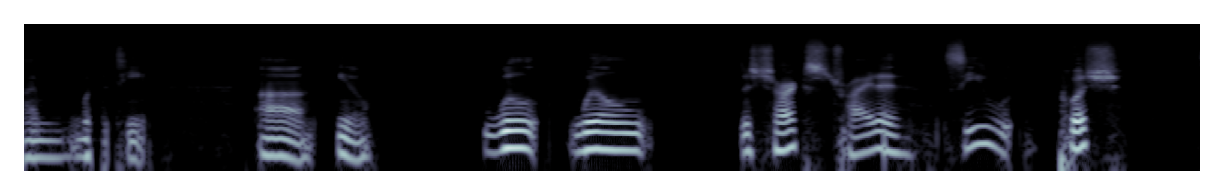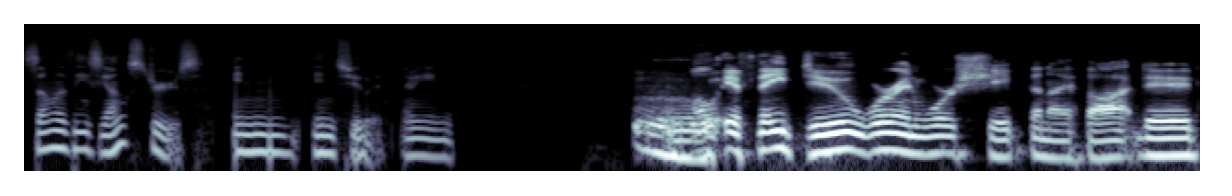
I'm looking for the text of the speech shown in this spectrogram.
I'm with the team. Uh, you know, will will the Sharks try to see push some of these youngsters in into it? I mean, Ooh, if they do, we're in worse shape than I thought, dude.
